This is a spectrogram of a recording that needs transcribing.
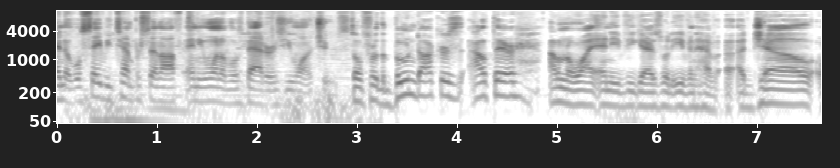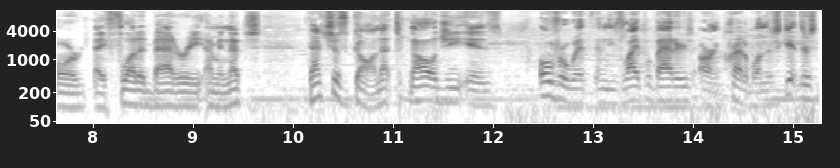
and it will save you 10% off any one of those batteries you want to choose. So for the boondockers out there, I don't know why any of you guys would even have a, gel or a flooded battery. I mean, that's that's just gone. That technology is over with and these LiPo batteries are incredible. And there's, there's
